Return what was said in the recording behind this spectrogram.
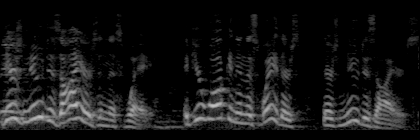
There's new desires in this way. If you're walking in this way, there's there's new desires.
